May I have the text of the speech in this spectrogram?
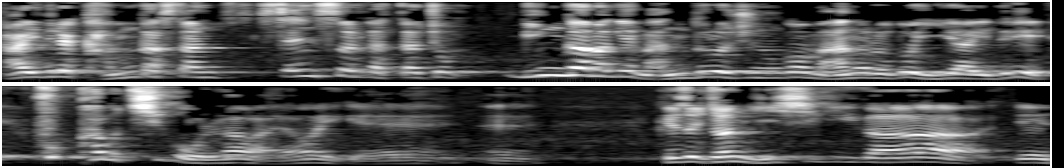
아이들의 감각 산- 센서를 갖다 좀 민감하게 만들어주는 것만으로도 이 아이들이 훅 하고 치고 올라와요. 이게. 예. 그래서 전 이 시기가 예,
